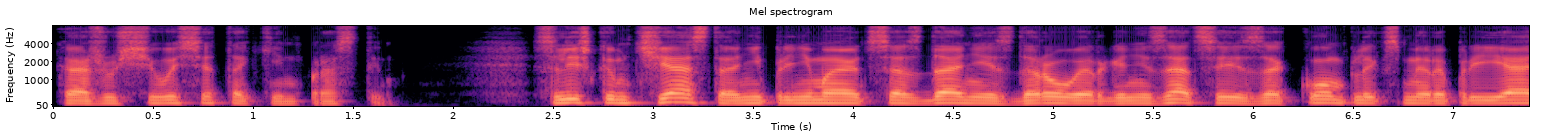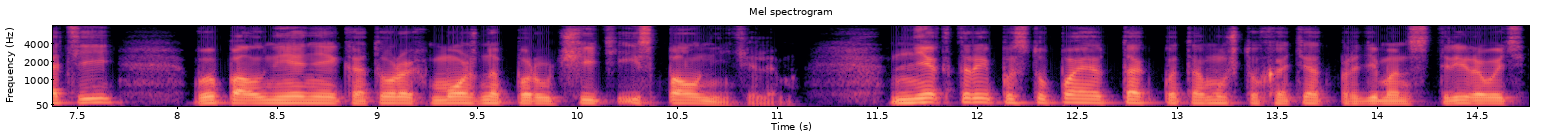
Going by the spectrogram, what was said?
кажущегося таким простым. Слишком часто они принимают создание здоровой организации за комплекс мероприятий, выполнение которых можно поручить исполнителям. Некоторые поступают так потому, что хотят продемонстрировать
